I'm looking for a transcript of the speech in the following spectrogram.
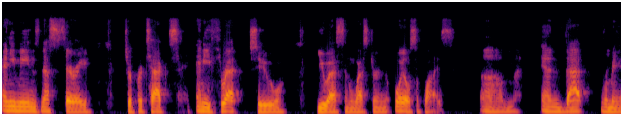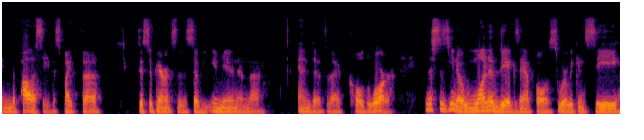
any means necessary to protect any threat to U.S. and Western oil supplies. Um, and that remained the policy despite the disappearance of the Soviet Union and the end of the Cold War. And this is, you know, one of the examples where we can see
